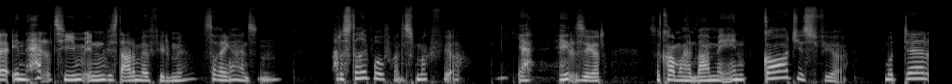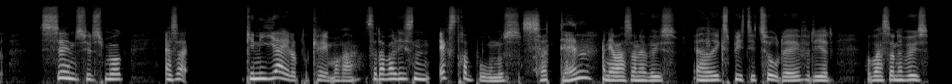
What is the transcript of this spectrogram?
øh, en halv time, inden vi starter med at filme, så ringer han sådan, har du stadig brug for en smuk fyr? Ja, helt sikkert. Så kommer han bare med en gorgeous fyr. Model, sindssygt smuk. Altså, genial på kamera. Så der var lige sådan en ekstra bonus. Sådan. Men jeg var så nervøs. Jeg havde ikke spist i to dage, fordi at jeg var så nervøs.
